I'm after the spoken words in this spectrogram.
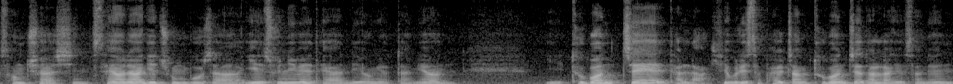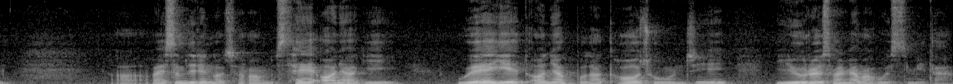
성취하신 새 언약의 중보자 예수님에 대한 내용이었다면 이 두 번째 단락 히브리서 8장 두 번째 단락에서는 어, 말씀드린 것처럼 새 언약이 왜 옛 언약보다 더 좋은지 이유를 설명하고 있습니다.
